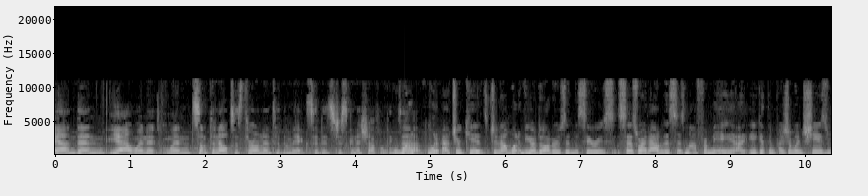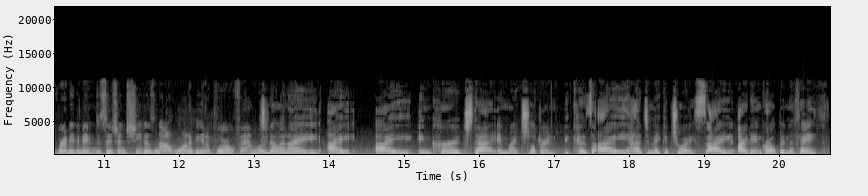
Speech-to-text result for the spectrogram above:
And then, yeah, when it when something else is thrown into the mix, it is just going to shuffle things what, up. What about your kids? Janelle, one of your daughters in the series says right out, this is not for me. You get the impression when she's ready to make yeah. decisions, she does not want to be in a plural family. you know, and I, I, I encourage that in my children because I had to make a choice. I, I didn't grow up in the faith.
